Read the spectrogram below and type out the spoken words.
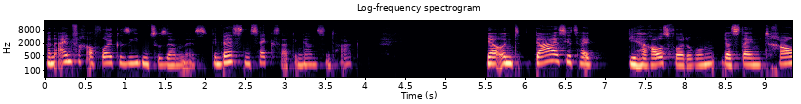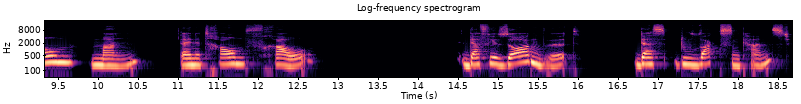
man einfach auf Wolke 7 zusammen ist, den besten Sex hat den ganzen Tag. Ja, und da ist jetzt halt die Herausforderung, dass dein Traummann, deine Traumfrau dafür sorgen wird, dass du wachsen kannst.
